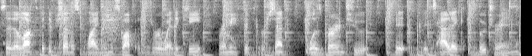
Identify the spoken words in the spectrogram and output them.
So they locked 50% of the supply in Uniswap and threw away the key. Remaining 50% was burned to Vitalik Buterin.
